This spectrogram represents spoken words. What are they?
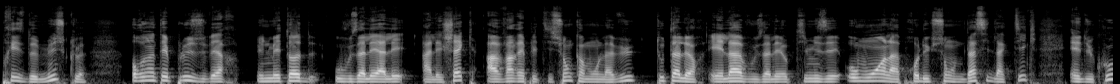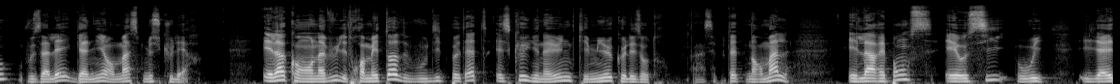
prise de muscle, orientez plus vers une méthode où vous allez aller à l'échec à 20 répétitions comme on l'a vu tout à l'heure. Et là, vous allez optimiser au moins la production d'acide lactique et du coup, vous allez gagner en masse musculaire. Et là, quand on a vu les trois méthodes, vous vous dites peut-être, est-ce qu'il y en a une qui est mieux que les autres? Ah, C'est peut-être normal. Et la réponse est aussi oui. Il a,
